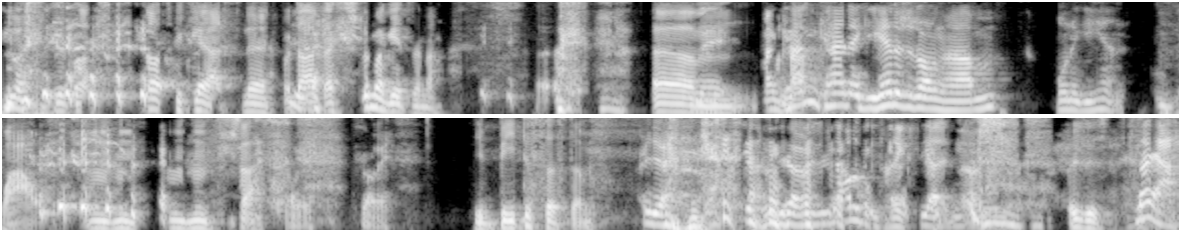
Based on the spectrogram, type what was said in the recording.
Null. Du hast geklärt. Nee, und da, ja. schlimmer geht's noch. ähm, nee. Man kann keine Gehirnerschütterung haben ohne Gehirn. Wow. mhm, mhm, Scheiße. Sorry. Sorry. You beat the system. Ja, wieder, wieder ausgetrickst, die alten. Richtig. Naja,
